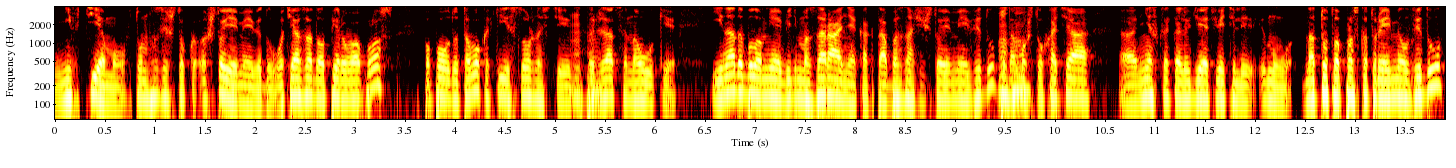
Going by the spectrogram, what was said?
не в тему, в том смысле, что, что я имею в виду. Вот я задал первый вопрос по поводу того, какие сложности Мгм. популяризации науки. И надо было мне, видимо, заранее как-то обозначить, что я имею в виду, потому Мгм. что хотя э, несколько людей ответили, ну, на тот вопрос, который я имел в виду,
